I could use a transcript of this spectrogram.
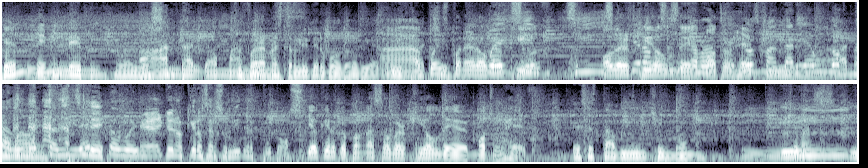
¿Quién? Lemmy. Lemmy o algo Ah, así. ándale, no Que mames. fuera nuestro líder bodroviano. Ah, Hachi. puedes poner Overkill. si, si Overkill de cabrón, Motorhead. Nos mandaría un Ah, no octa mames. directo, Así de, directo, güey. "Eh, yo no quiero ser su líder, putos. Yo quiero que pongas Overkill de Motorhead. Esa está bien chingona. ¿Y, qué más? Y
